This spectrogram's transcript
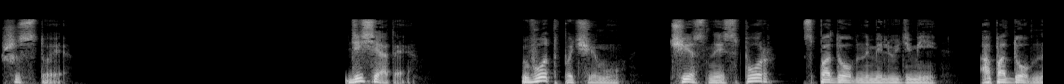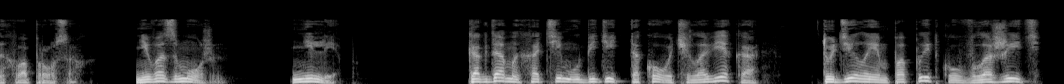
шестое. Десятое. Вот почему честный спор с подобными людьми о подобных вопросах невозможен, нелеп. Когда мы хотим убедить такого человека, то делаем попытку вложить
